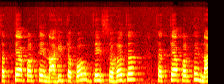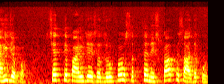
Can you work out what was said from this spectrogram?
सत्यापरते नाही तप जे सहज सत्यापरते नाही जप. सत्य पाहिजे सद्रूप सत्य निष्पाप साधक होत.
